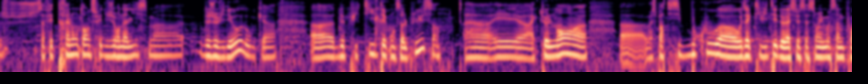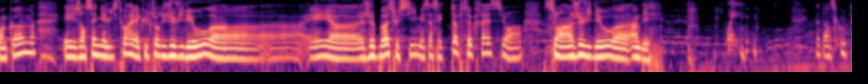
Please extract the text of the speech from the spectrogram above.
ça fait très longtemps que je fais du journalisme de jeux vidéo, donc depuis Tilt et Console Plus. et actuellement je participe beaucoup euh, aux activités de l'association emo5.com et j'enseigne l'histoire et la culture du jeu vidéo euh, et je bosse aussi, mais ça c'est top secret sur un, sur un jeu vidéo indé. Oui, c'est un scoop.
